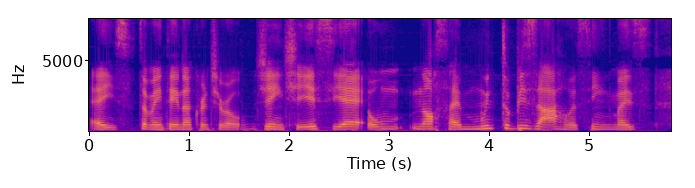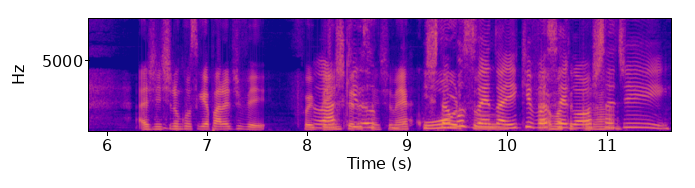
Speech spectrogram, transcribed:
É isso, também tem na Crunchyroll. Gente, esse é um. Nossa, é muito bizarro, assim, mas a gente não conseguia parar de ver. Foi eu bem interessante, né? É curto. Estamos vendo aí que é você é gosta de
